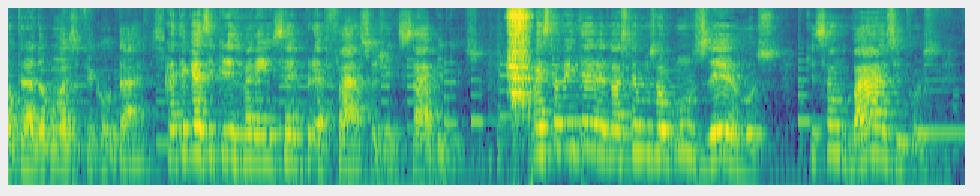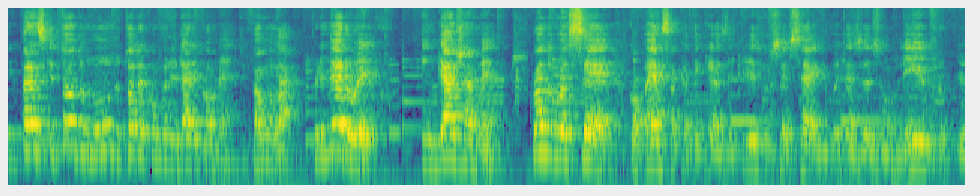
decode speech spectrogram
Encontrando algumas dificuldades. Catequese Crisma nem sempre é fácil, a gente sabe disso. Mas também nós temos alguns erros que são básicos e parece que todo mundo, toda comunidade comete. Vamos lá. Primeiro erro, engajamento. Quando você começa a catequese Crisma, você segue muitas vezes um livro que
